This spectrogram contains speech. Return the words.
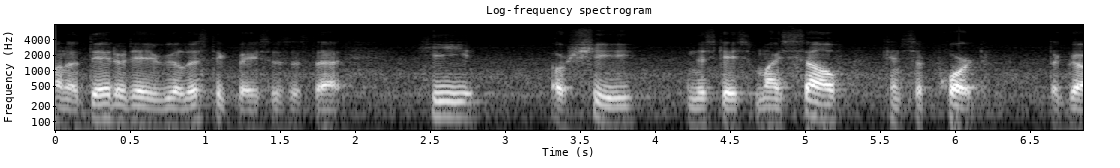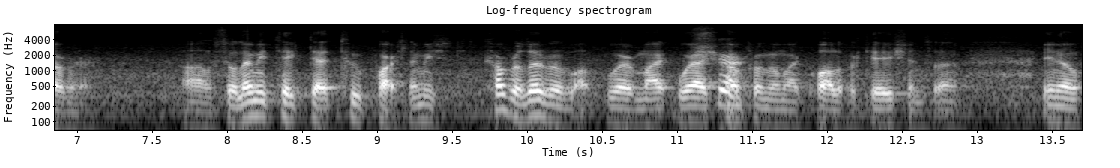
on a day-to-day realistic basis is that he or she, in this case myself, can support the governor. Uh, so let me take that two parts. Let me cover a little bit about where my where I come from and my qualifications. Uh, you know,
